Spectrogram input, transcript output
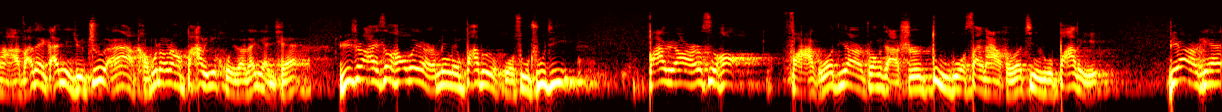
那咱得赶紧去支援啊，可不能让巴黎毁在咱眼前。于是艾森豪威尔命令巴顿火速出击。八月二十四号，法国第二装甲师渡过塞纳河，进入巴黎。第二天，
